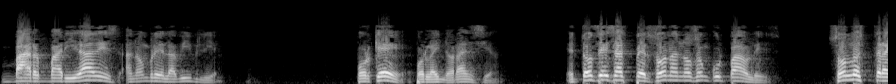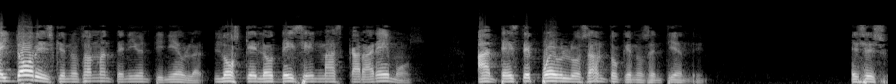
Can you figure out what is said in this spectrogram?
barbaridades a nombre de la Biblia. ¿Por qué? Por la ignorancia. Entonces esas personas no son culpables. Son los traidores que nos han mantenido en tinieblas, los que los desenmascararemos ante este pueblo santo que nos entiende. Es eso.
